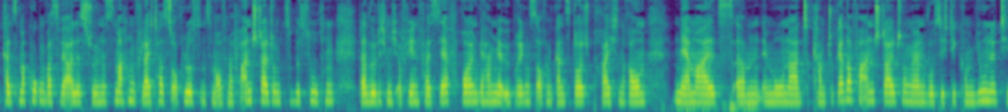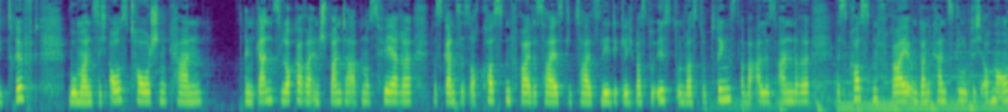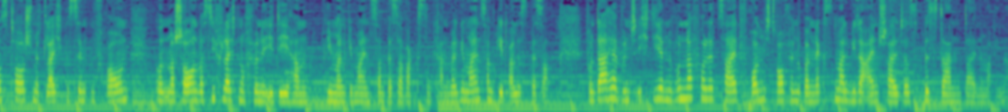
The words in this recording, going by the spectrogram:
kannst mal gucken, was wir alles Schönes machen. Vielleicht hast du auch Lust, uns mal auf einer Veranstaltung zu besuchen. Da würde ich mich auf jeden Fall sehr freuen. Wir haben ja übrigens auch im ganz deutschsprachigen Raum mehrmals ähm, im Monat Come-Together-Veranstaltungen, wo sich die Community trifft, wo man sich austauschen kann in ganz lockerer, entspannter Atmosphäre. Das Ganze ist auch kostenfrei. Das heißt, du zahlst lediglich, was du isst und was du trinkst, aber alles andere ist kostenfrei. Und dann kannst du dich auch mal austauschen mit gleichgesinnten Frauen und mal schauen, was sie vielleicht noch für eine Idee haben, wie man gemeinsam besser wachsen kann. Weil gemeinsam geht alles besser. Von daher wünsche ich dir eine wundervolle Zeit. Freue mich drauf, wenn du beim nächsten Mal wieder einschaltest. Bis dann, deine Marina.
